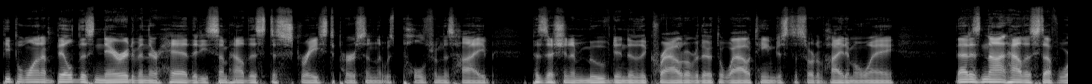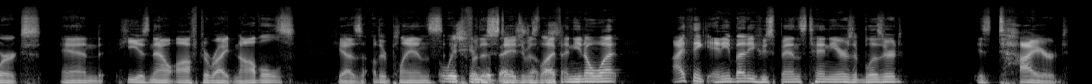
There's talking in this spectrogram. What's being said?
People want to build this narrative in their head that he's somehow this disgraced person that was pulled from this high position and moved into the crowd over there at the WoW team just to sort of hide him away. That is not how this stuff works. And he is now off to write novels. He has other plans Wish for this stage best, of his life. And you know what? I think anybody who spends 10 years at Blizzard is tired.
